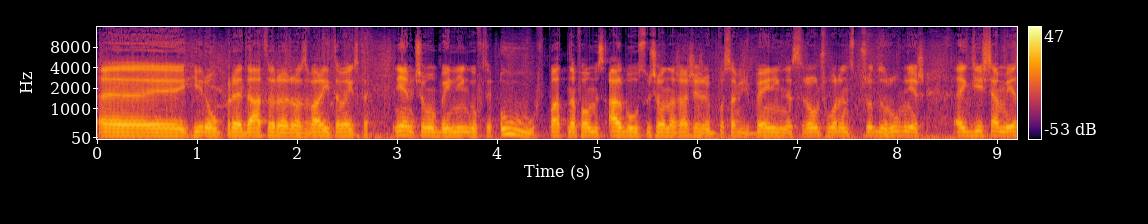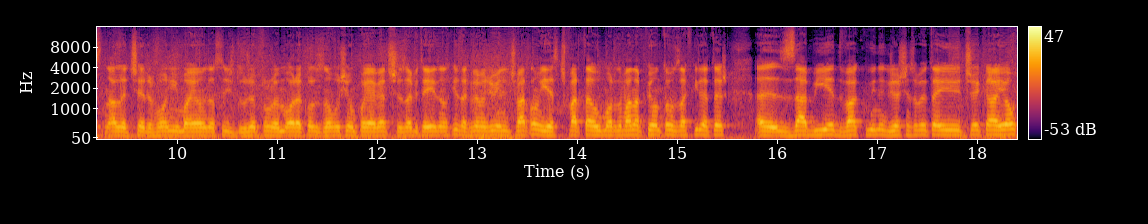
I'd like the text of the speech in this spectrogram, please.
e, Hero Predator rozwali tą ekspę. Nie wiem czemu Banelingów, który uuu, wpadł na pomysł, albo usłyszał na czacie, żeby postawić Baneling, Ness Roach Warren z przodu również e, gdzieś tam jest, no ale czerwoni mają dosyć duże problemy. Oracle znowu się pojawia, trzy zabite jednostki, za chwilę będziemy mieli czwartą, jest czwarta umordowana, piątą za chwilę też e, zabije, dwa Queeny grzecznie sobie tutaj czekają.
